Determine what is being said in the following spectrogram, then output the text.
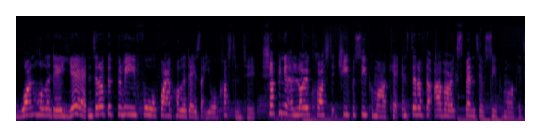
one holiday a year instead of the three, four, five holidays that you're accustomed to, shopping at a low cost, cheaper supermarket instead of the other expensive supermarkets.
